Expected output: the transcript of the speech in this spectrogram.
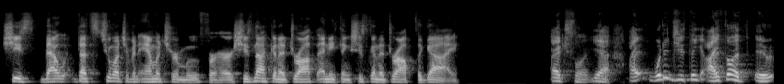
she's that that's too much of an amateur move for her. She's not going to drop anything. She's going to drop the guy Excellent. Yeah. I, what did you think? I thought it,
